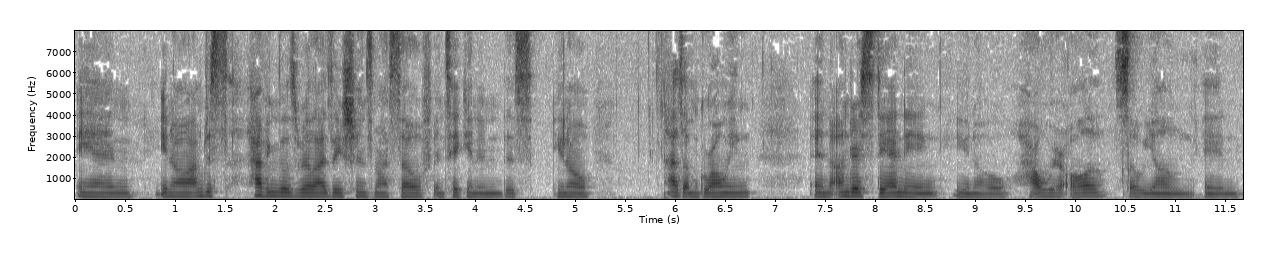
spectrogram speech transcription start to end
And, you know, I'm just having those realizations myself and taking in this, you know, as I'm growing and understanding, you know, how we're all so young and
